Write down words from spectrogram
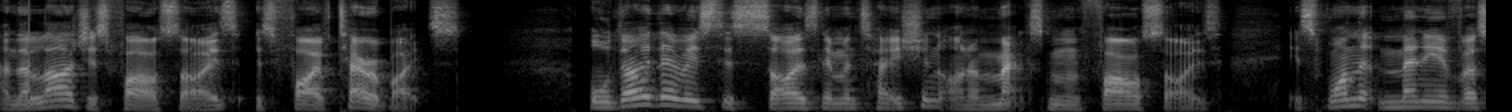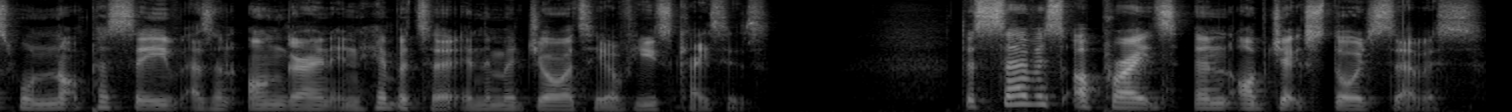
and the largest file size is 5 terabytes. Although there is this size limitation on a maximum file size, it's one that many of us will not perceive as an ongoing inhibitor in the majority of use cases. The service operates an object storage service,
